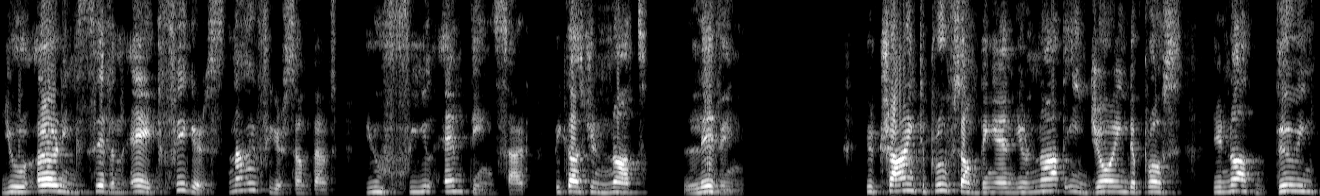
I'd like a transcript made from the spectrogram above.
you're earning seven, eight figures, nine figures sometimes, you feel empty inside because you're not living. You're trying to prove something and you're not enjoying the process. You're not doing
